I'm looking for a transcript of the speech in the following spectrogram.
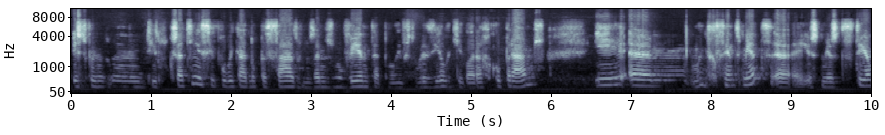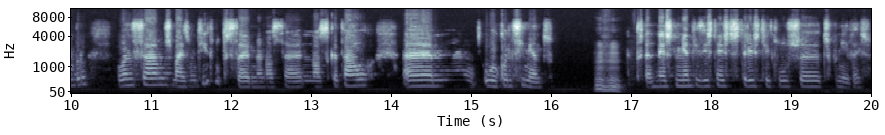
Este foi um, título que já tinha sido publicado no passado, nos anos 90, pelo Livros do Brasil, e que agora recuperamos. E um, muito recentemente, uh, este mês de setembro, lançámos mais um título, terceiro na nossa, no nosso catálogo, O Acontecimento Uhum. Portanto, neste momento existem estes três títulos uh, disponíveis.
